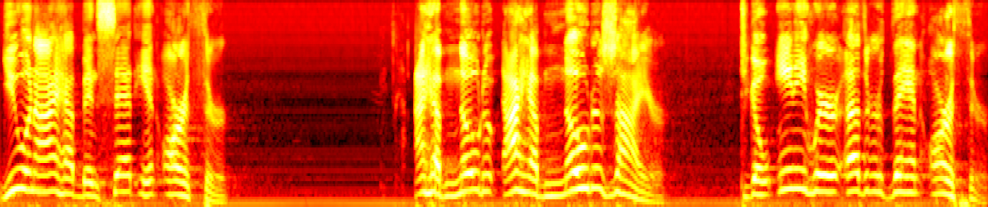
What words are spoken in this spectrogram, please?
You and I have been set in Arthur. I have no, I have no desire to go anywhere other than Arthur.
